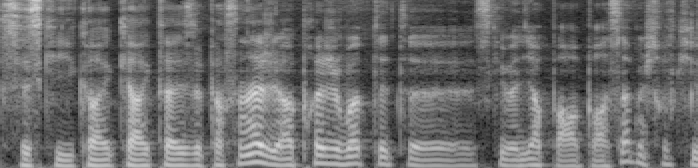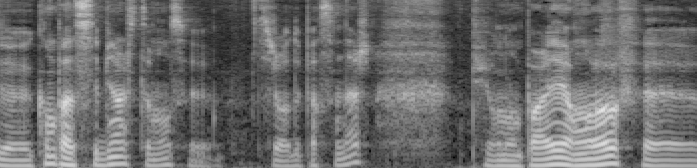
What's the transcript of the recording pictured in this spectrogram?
c'est ce qui car- caractérise le personnage. Et après, je vois peut-être euh, ce qu'il va dire par rapport à ça, mais je trouve qu'il euh, campe assez bien justement ce, genre de personnage. Puis on en parlait en off. euh,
